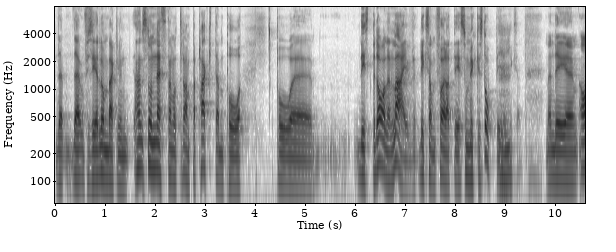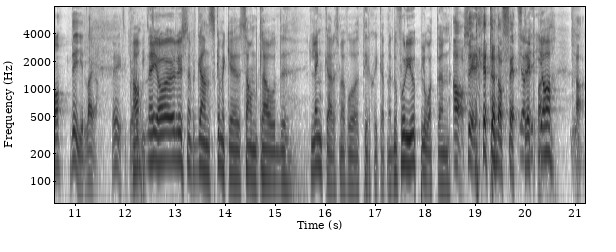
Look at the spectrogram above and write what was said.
Där, där Uffe Edlund verkligen... Han står nästan och trampar takten på... På... Eh, distpedalen live. Liksom för att det är så mycket stopp i det. Liksom. Men det är... Ja, det gillar jag. Det tycker jag är Ja, roligt. nej, jag lyssnar på ganska mycket Soundcloud-länkar som jag får tillskickat med. Då får du ju upp låten. Ja, så är det ett enda fett streck bara. ja, Ja.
